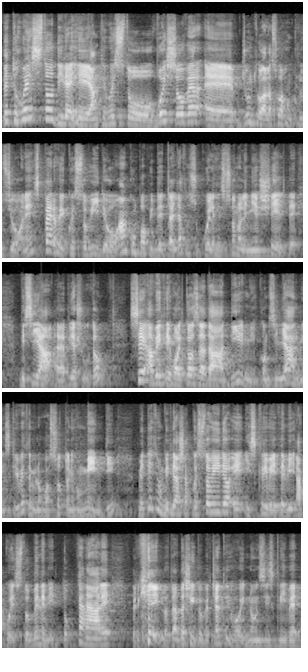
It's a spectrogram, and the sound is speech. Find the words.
Detto questo, direi che anche questo voiceover è giunto alla sua conclusione. Spero che questo video, anche un po' più dettagliato su quelle che sono le mie scelte, vi sia eh, piaciuto. Se avete qualcosa da dirmi, consigliarmi, scrivetemelo qua sotto nei commenti, mettete un mi piace a questo video e iscrivetevi a questo benedetto canale, perché l'85% di voi non si iscrive.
